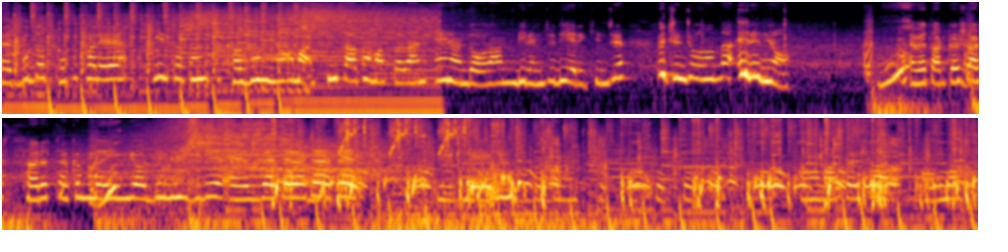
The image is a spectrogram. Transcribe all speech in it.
Evet burada topu kaleye ilk atan kazanıyor ama kimse atamazsa ben en önde olan birinci, diğer ikinci, üçüncü olan da eleniyor. Evet arkadaşlar sarı takımdayım gördüğünüz gibi evet evet evet evet Yükleyelim top top top top Tamam arkadaşlar Allah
